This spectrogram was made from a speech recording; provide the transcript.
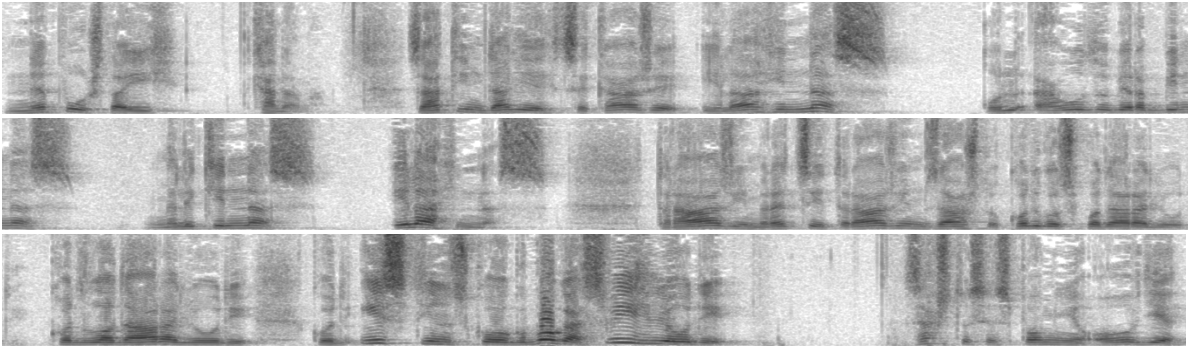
Ne pušta ih ka nama. Zatim dalje se kaže, ilahin nas, kul a'udhu bi rabbin nas, melikin nas, ilahin nas tražim, reci, tražim zašto? Kod gospodara ljudi, kod vladara ljudi, kod istinskog Boga, svih ljudi. Zašto se spominje ovdje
